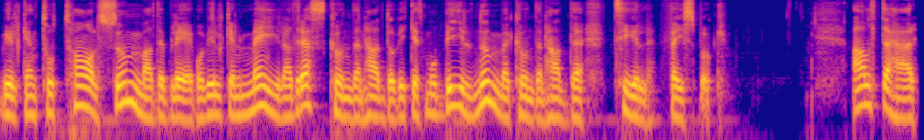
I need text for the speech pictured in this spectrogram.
vilken totalsumma det blev och vilken mejladress kunden hade och vilket mobilnummer kunden hade till Facebook. Allt det här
